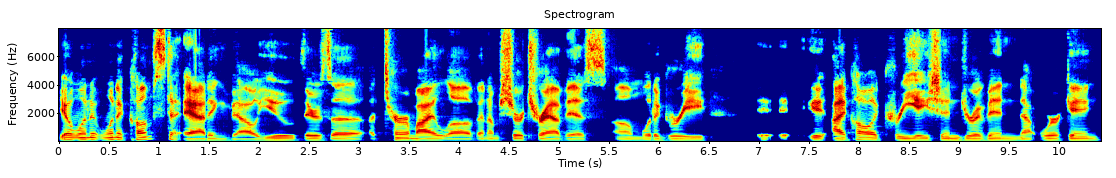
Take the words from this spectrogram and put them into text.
Yeah, when it when it comes to adding value, there's a, a term I love, and I'm sure Travis um, would agree. It, it, it, I call it creation driven networking.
